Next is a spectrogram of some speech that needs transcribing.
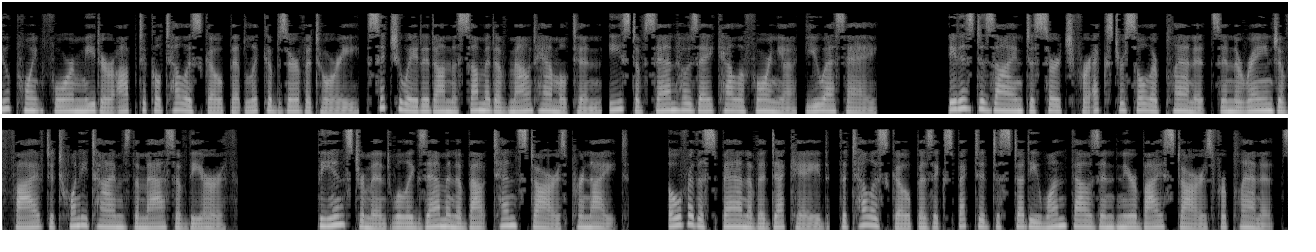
2.4-meter optical telescope at Lick Observatory, situated on the summit of Mount Hamilton, east of San Jose, California, USA. It is designed to search for extrasolar planets in the range of 5 to 20 times the mass of the Earth. The instrument will examine about 10 stars per night. Over the span of a decade, the telescope is expected to study 1,000 nearby stars for planets.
